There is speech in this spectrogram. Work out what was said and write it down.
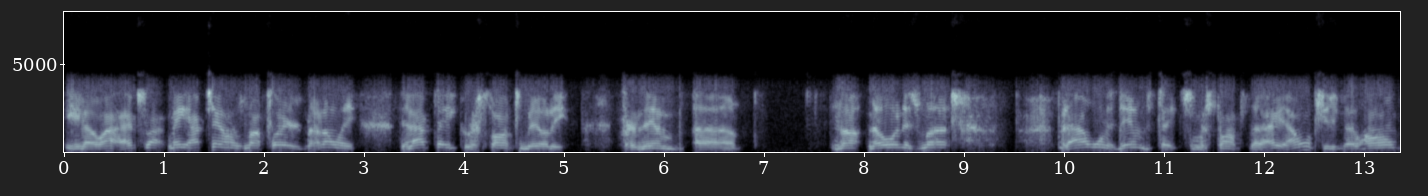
you know, I, it's like me. I challenge my players. Not only did I take responsibility for them uh, not knowing as much, but I wanted them to take some responsibility. Hey, I want you to go home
